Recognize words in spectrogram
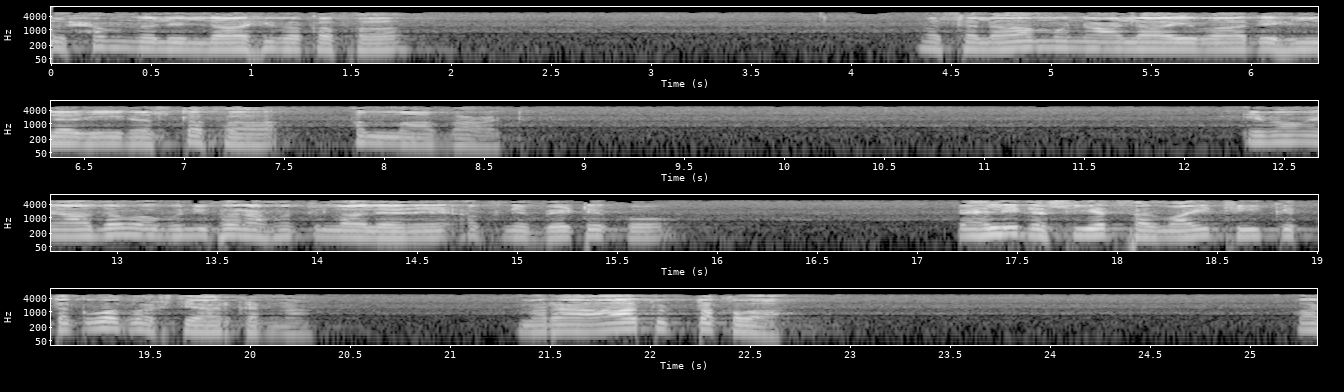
الحمد لله وكفى وسلام على عباده الذين اصطفى أما بعد. امام اعظم ابو نیفا رحمۃ اللہ علیہ نے اپنے بیٹے کو پہلی نصیحت فرمائی تھی کہ تقوی کو اختیار کرنا، مراعات التقوی. اور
